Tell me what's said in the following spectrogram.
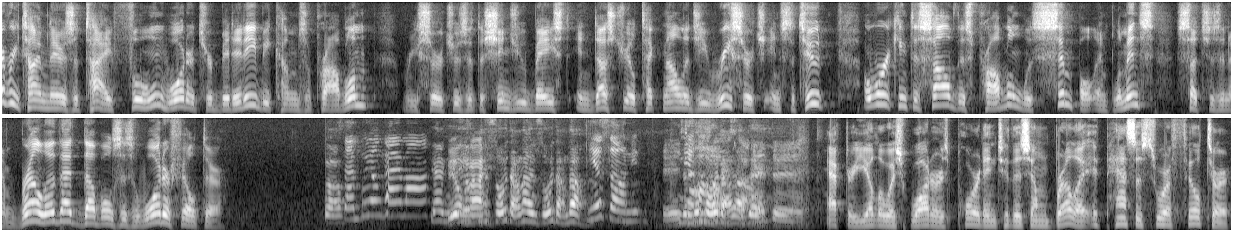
Every time there's a typhoon, water turbidity becomes a problem. Researchers at the Hsinchu based Industrial Technology Research Institute are working to solve this problem with simple implements, such as an umbrella that doubles as a water filter. After yellowish water is poured into this umbrella, it passes through a filter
